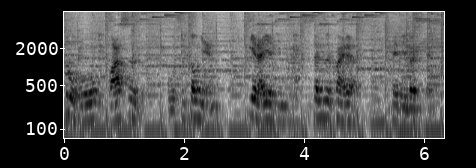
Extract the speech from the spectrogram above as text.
祝福华视五十周年越来越精彩，生日快乐，Happy Birthday！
